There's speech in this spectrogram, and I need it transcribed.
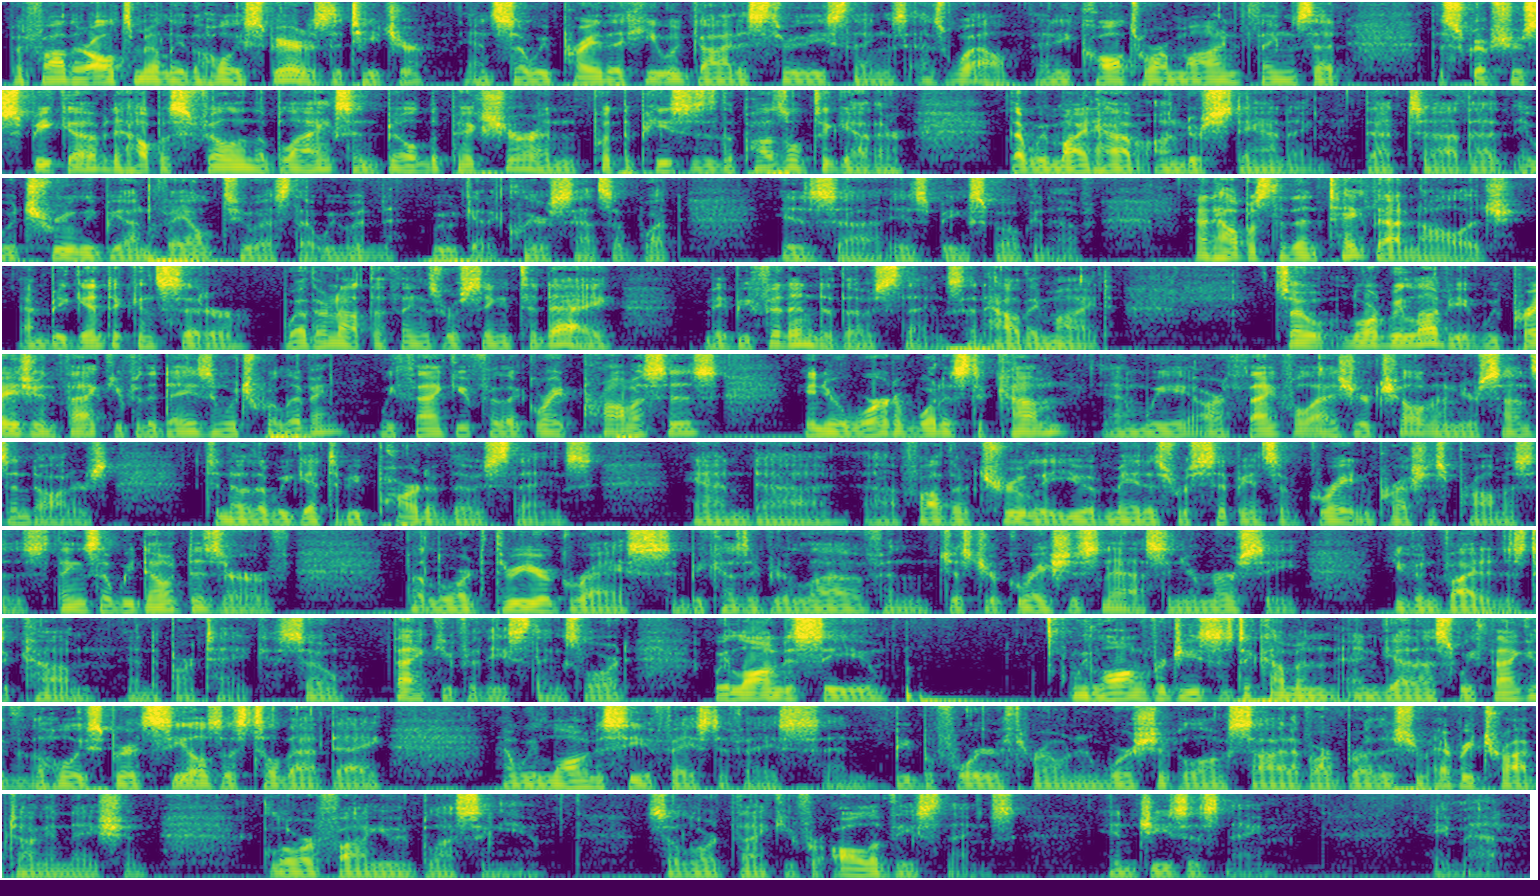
But Father, ultimately the Holy Spirit is the teacher, and so we pray that He would guide us through these things as well. And He call to our mind things that the Scriptures speak of to help us fill in the blanks and build the picture and put the pieces of the puzzle together, that we might have understanding, that uh, that it would truly be unveiled to us, that we would we would get a clear sense of what is uh, is being spoken of, and help us to then take that knowledge and begin to consider whether or not the things we're seeing today maybe fit into those things and how they might. So, Lord, we love you. We praise you and thank you for the days in which we're living. We thank you for the great promises in your word of what is to come. And we are thankful as your children, your sons and daughters, to know that we get to be part of those things. And uh, uh, Father, truly, you have made us recipients of great and precious promises, things that we don't deserve. But Lord, through your grace and because of your love and just your graciousness and your mercy, you've invited us to come and to partake. So thank you for these things, Lord. We long to see you. We long for Jesus to come and, and get us. We thank you that the Holy Spirit seals us till that day. And we long to see you face to face and be before your throne and worship alongside of our brothers from every tribe, tongue, and nation, glorifying you and blessing you. So, Lord, thank you for all of these things. In Jesus' name, amen.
